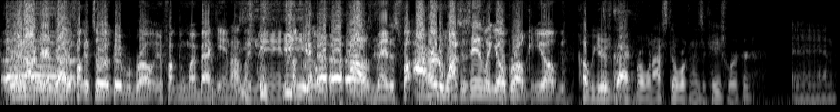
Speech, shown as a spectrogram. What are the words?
went out there and grabbed the uh. fucking toilet paper, bro, and fucking went back in. I was like, man, no- I was mad as fuck. I heard him wash his hands, like, yo, bro, can you help me? A couple years back, bro, when I was still working as a caseworker, and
